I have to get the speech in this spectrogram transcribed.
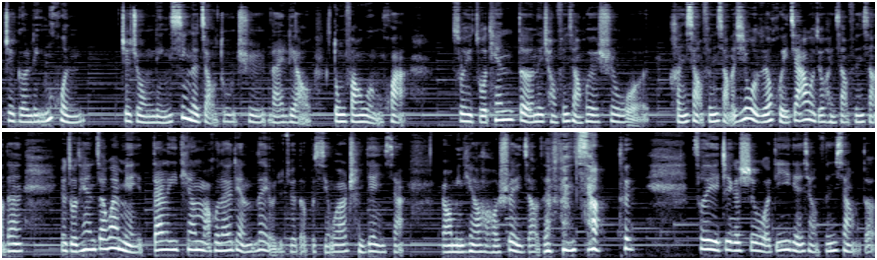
这个灵魂这种灵性的角度去来聊东方文化。所以昨天的那场分享会是我。很想分享的，其实我昨天回家我就很想分享，但因为昨天在外面也待了一天嘛，回来有点累，我就觉得不行，我要沉淀一下，然后明天要好好睡一觉再分享。对，所以这个是我第一点想分享的。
